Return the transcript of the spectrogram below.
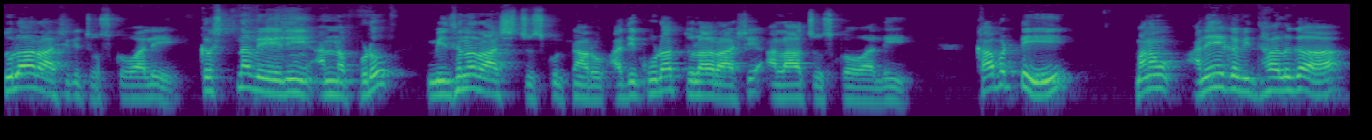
తులారాశికి చూసుకోవాలి. కృష్ణవేణి అన్నప్పుడు మిథున రాశి చూసుకుంటున్నారు. అది కూడా తులారాశి అలా చూసుకోవాలి. కాబట్టి మనం అనేక విధాలుగా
